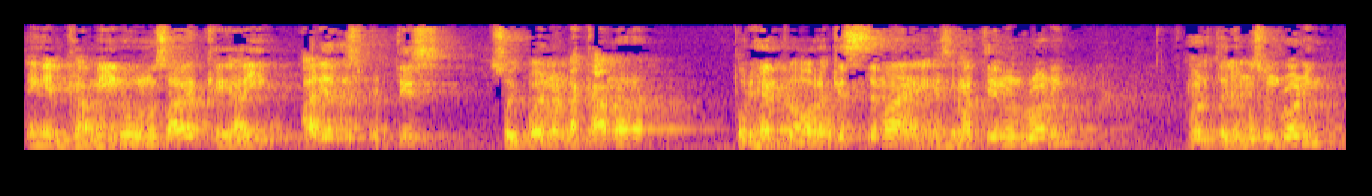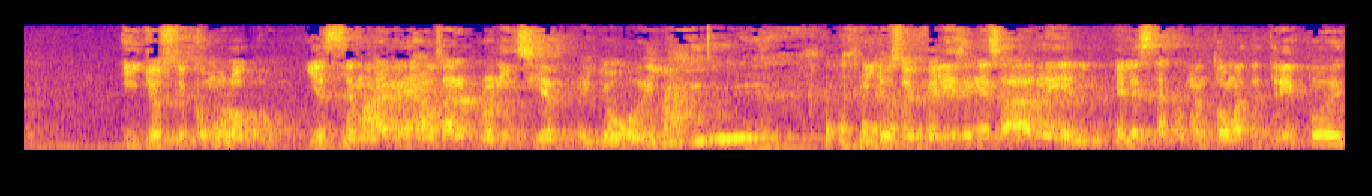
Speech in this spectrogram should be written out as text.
en el camino uno sabe que hay áreas de expertise. Soy bueno en la cámara. Por ejemplo, ahora que este tema, este tiene un running, bueno, tenemos un running y yo estoy como loco. Y este madre me deja usar el running siempre. Y yo voy. Y yo soy feliz en esa área. Y él, él está como en tomas de trípode.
